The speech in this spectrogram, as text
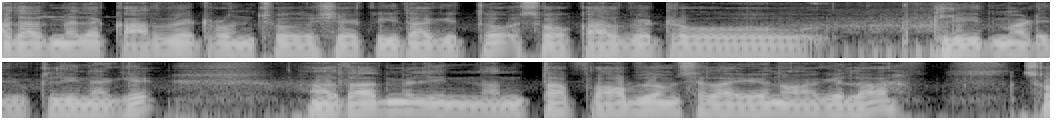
ಅದಾದಮೇಲೆ ಕಾರ್ಬೇಟ್ರ್ ಒಂಚೂರು ಶೇಕ್ ಇದಾಗಿತ್ತು. ಸೊ ಕಾರ್ಬೇಟ್ರು ಕ್ಲೀನ್ ಮಾಡಿದ್ವಿ ಕ್ಲೀನಾಗಿ ಅದಾದಮೇಲೆ ಇನ್ನಂಥ ಪ್ರಾಬ್ಲಮ್ಸ್ ಎಲ್ಲ ಏನೂ ಆಗಿಲ್ಲ. ಸೊ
